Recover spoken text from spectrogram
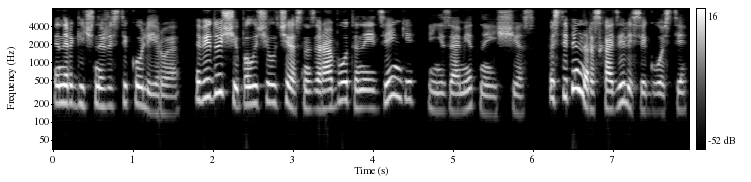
энергично жестикулируя. Ведущий получил честно заработанные деньги и незаметно исчез. Постепенно расходились и гости.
